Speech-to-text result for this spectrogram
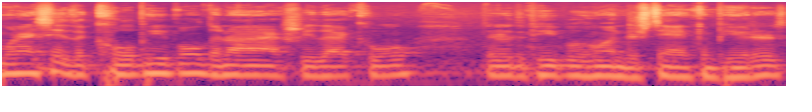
when I say the cool people, they're not actually that cool. They're the people who understand computers.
